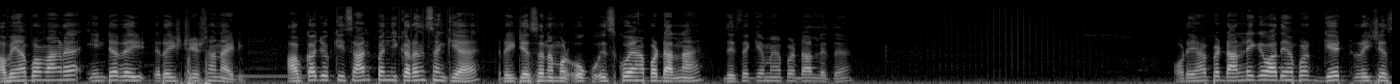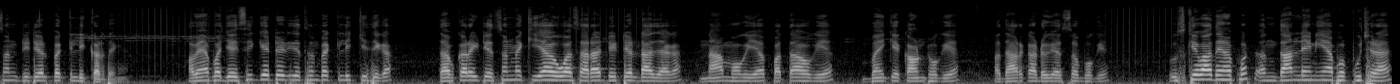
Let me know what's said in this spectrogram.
अब यहाँ पर मांग रहा है इंटर रजिस्ट्रेशन आईडी आपका जो किसान पंजीकरण संख्या है रजिस्ट्रेशन नंबर वो इसको यहाँ पर डालना है। जैसे कि हम यहाँ पर डाल लेते हैं। और यहाँ पर डालने के बाद यहाँ पर गेट रजिस्ट्रेशन डिटेल पर क्लिक कर देंगे। अब यहाँ पर जैसे ही गेट रजिस्ट्रेशन पर क्लिक कीजिएगा तो आपका रजिस्ट्रेशन में किया हुआ सारा डिटेल डाल जाएगा। नाम हो गया, पता हो गया बैंक अकाउंट हो गया, आधार कार्ड हो गया, सब हो गया। उसके बाद यहाँ पर अनुदान लेने यहाँ पर पूछ रहा है।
